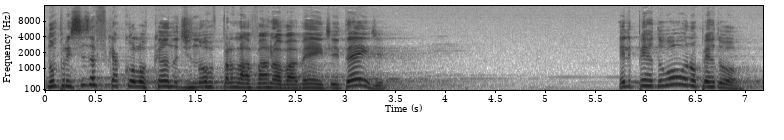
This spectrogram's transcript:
Não precisa ficar colocando de novo para lavar novamente, entende? Ele perdoou ou não perdoou?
